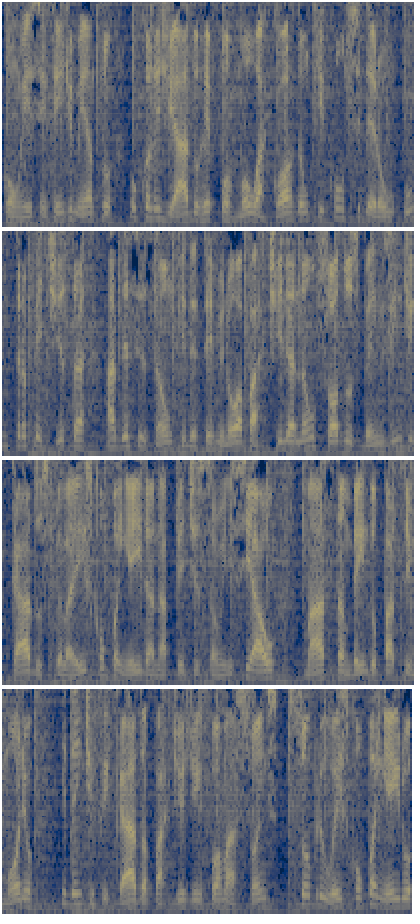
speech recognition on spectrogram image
Com esse entendimento, o colegiado reformou o acórdão que considerou ultrapetita a decisão que determinou a partilha não só dos bens indicados pela ex-companheira na petição inicial, mas também do patrimônio identificado a partir de informações sobre o ex-companheiro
